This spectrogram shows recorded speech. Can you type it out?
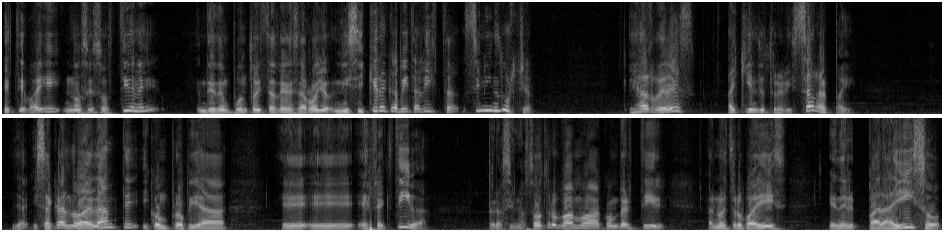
Este país no se sostiene desde un punto de vista de desarrollo ni siquiera capitalista sin industria. Es al revés, hay que industrializar al país ¿ya? y sacarlo adelante y con propiedad efectiva. Pero si nosotros vamos a convertir a nuestro país en el paraíso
